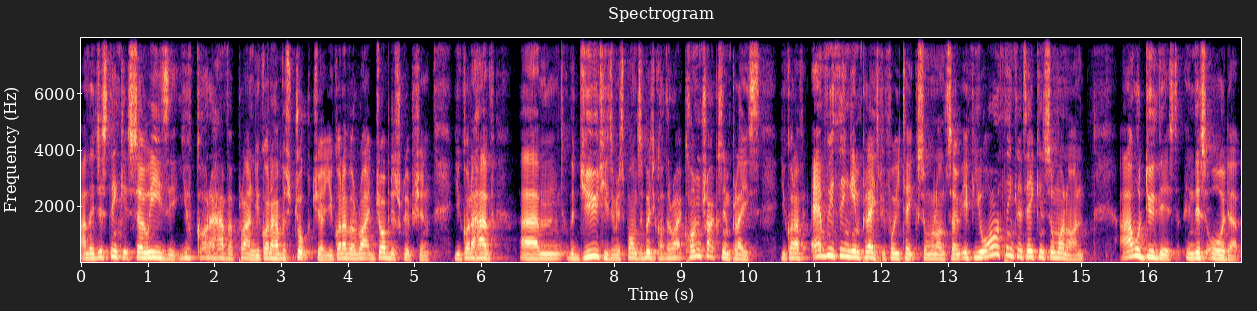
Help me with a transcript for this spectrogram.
and they just think it's so easy. You've got to have a plan. You've got to have a structure. You've got to have a right job description. You've got to have um, the duties and responsibilities. You've got the right contracts in place. You've got to have everything in place before you take someone on. So if you are thinking of taking someone on, I would do this in this order.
